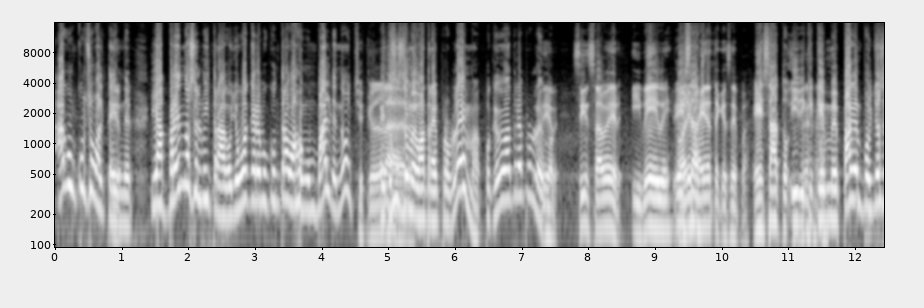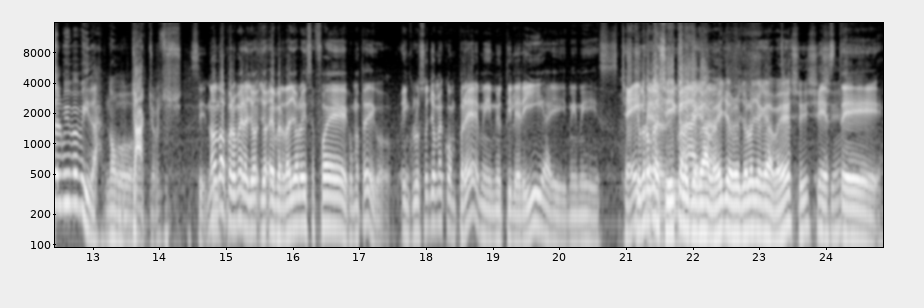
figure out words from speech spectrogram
hago un curso bartender y aprendo a servir trago, yo voy a querer buscar un trabajo en un bar de noche. Claro. Entonces eso me va a traer problemas. ¿Por qué me va a traer problemas? Dígame, Sin saber y bebe. Ahora imagínate que sepa. Exacto. Y de que, que me paguen por yo servir bebida. No, Oh. muchachos. Sí. No, no, pero mira, yo, yo en verdad yo lo hice fue, como te digo, incluso yo me compré mi, mi utilería y mi, mis shakers. Yo creo que sí, que lo llegué a ver. Yo, yo lo llegué a ver, sí, sí. sí. este,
